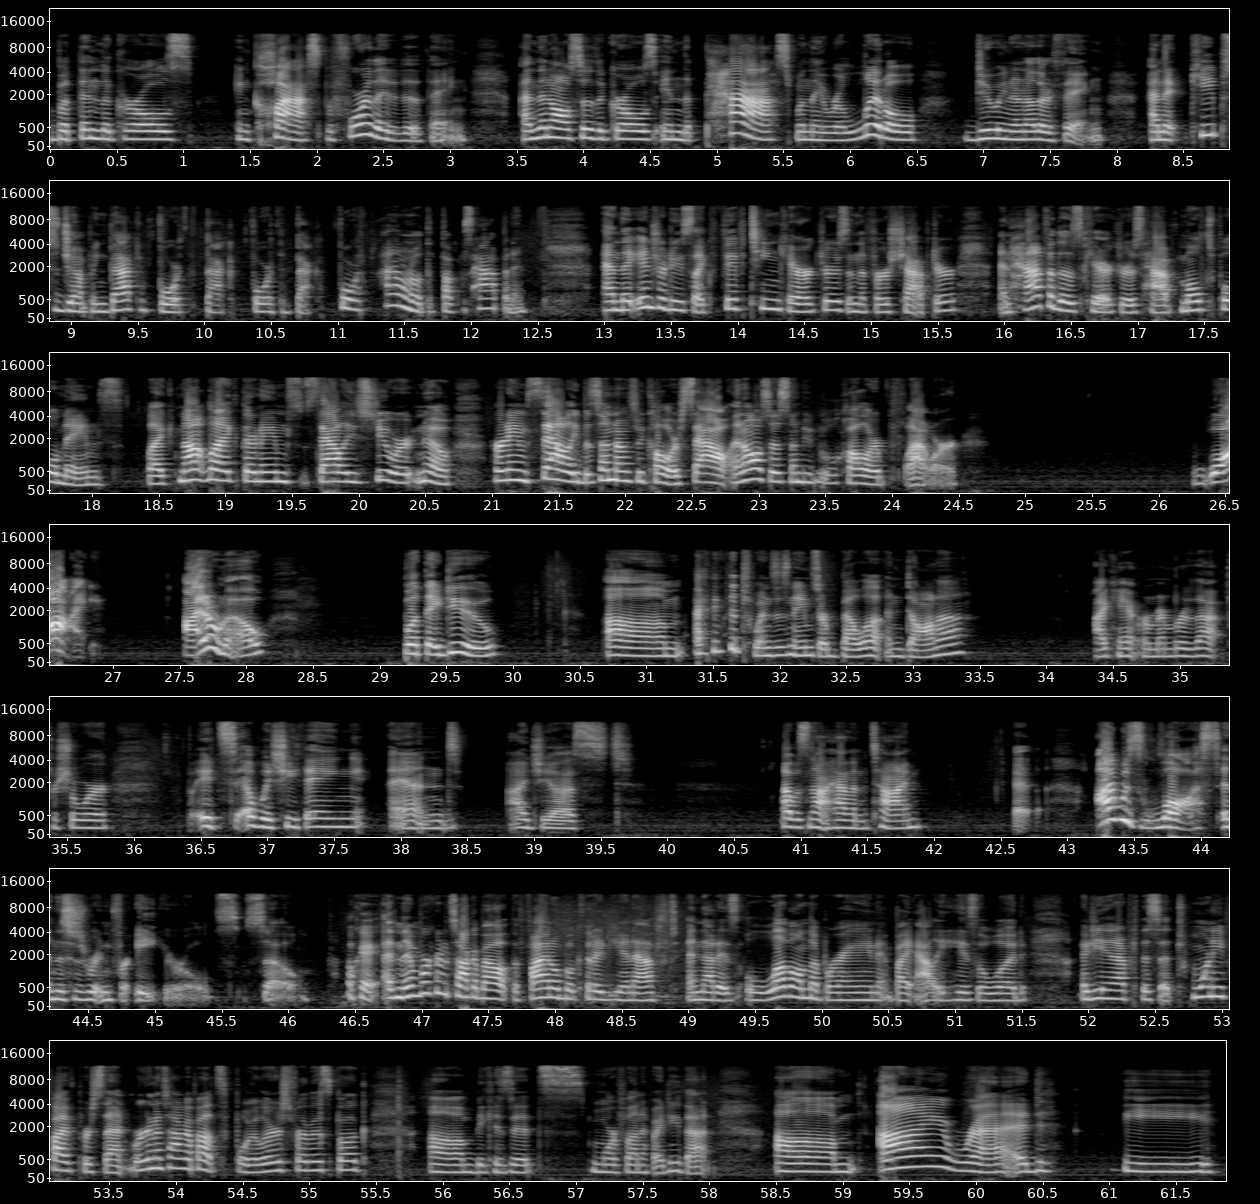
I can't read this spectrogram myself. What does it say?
but then the girls in class before they did a thing, and then also the girls in the past when they were little doing another thing. And it keeps jumping back and forth, back and forth, and back and forth. I don't know what the fuck was happening. And they introduce like 15 characters in the first chapter, and half of those characters have multiple names. Like, not like their name's Sally Stewart. No, her name's Sally, but sometimes we call her Sal, and also some people call her Flower. Why? I don't know. But they do. Um, I think the twins' names are Bella and Donna. I can't remember that for sure it's a witchy thing and I just I was not having a time. I was lost and this is written for 8-year-olds. So, okay, and then we're going to talk about the final book that I DNF'd and that is Love on the Brain by Ali Hazelwood. I DNF'd this at 25%. We're going to talk about spoilers for this book um, because it's more fun if I do that. Um, I read the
